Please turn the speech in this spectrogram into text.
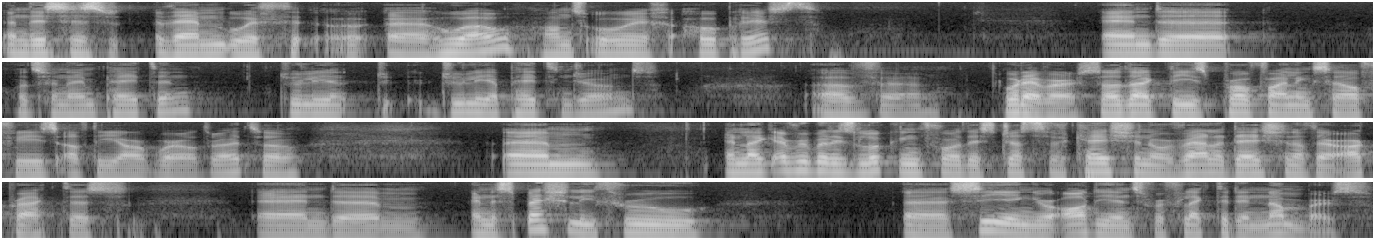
And this is them with uh, Huo, Hans Ulrich Obrist. And uh, what's her name? Peyton? Julia, Julia Peyton Jones of uh, whatever. So, like these profiling selfies of the art world, right? So, um, and like everybody's looking for this justification or validation of their art practice, and um, and especially through uh, seeing your audience reflected in numbers,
